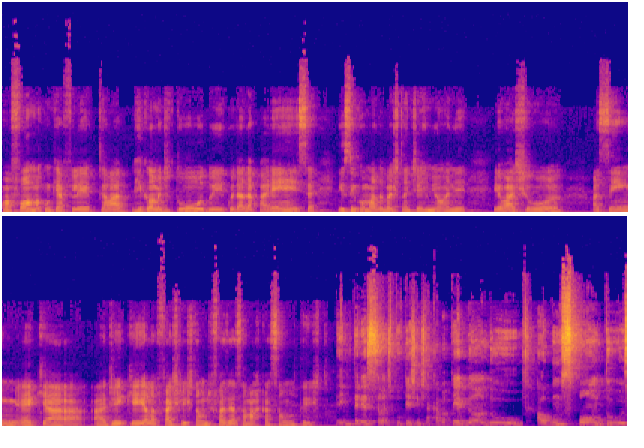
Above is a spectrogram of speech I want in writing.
com a forma com que a Fleur, sei lá, reclama de tudo e cuidar da aparência. Isso incomoda bastante a Hermione. Eu acho assim, é que a, a J.K. ela faz questão de fazer essa marcação no texto. É interessante porque a gente acaba pegando alguns pontos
